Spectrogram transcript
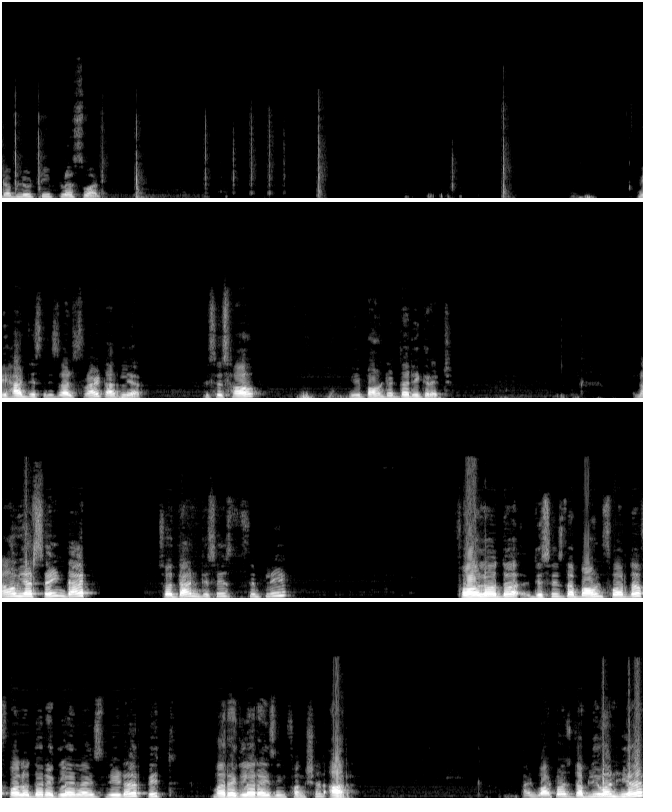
wt plus 1. We had these results right earlier. This is how we bounded the regret. Now we are saying that, so then this is simply follow the, this is the bound for the follow the regularized leader with my regularizing function r. And what was W1 here?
